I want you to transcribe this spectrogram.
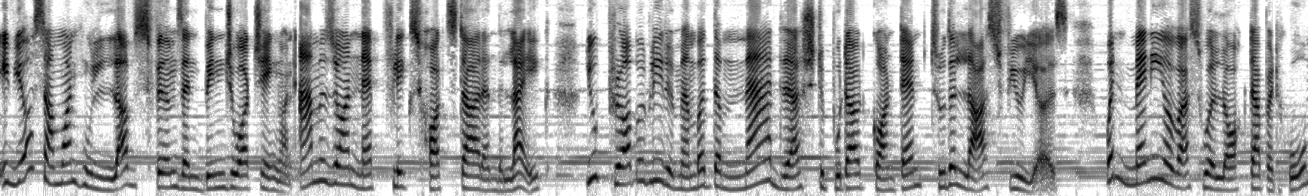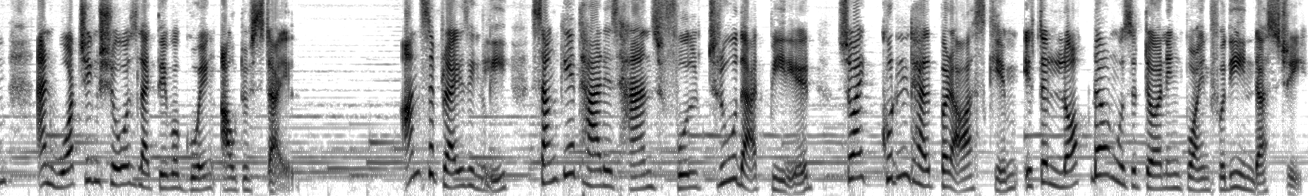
If you're someone who loves films and binge watching on Amazon, Netflix, Hotstar, and the like, you probably remember the mad rush to put out content through the last few years, when many of us were locked up at home and watching shows like they were going out of style. Unsurprisingly, Sanket had his hands full through that period, so I couldn't help but ask him if the lockdown was a turning point for the industry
